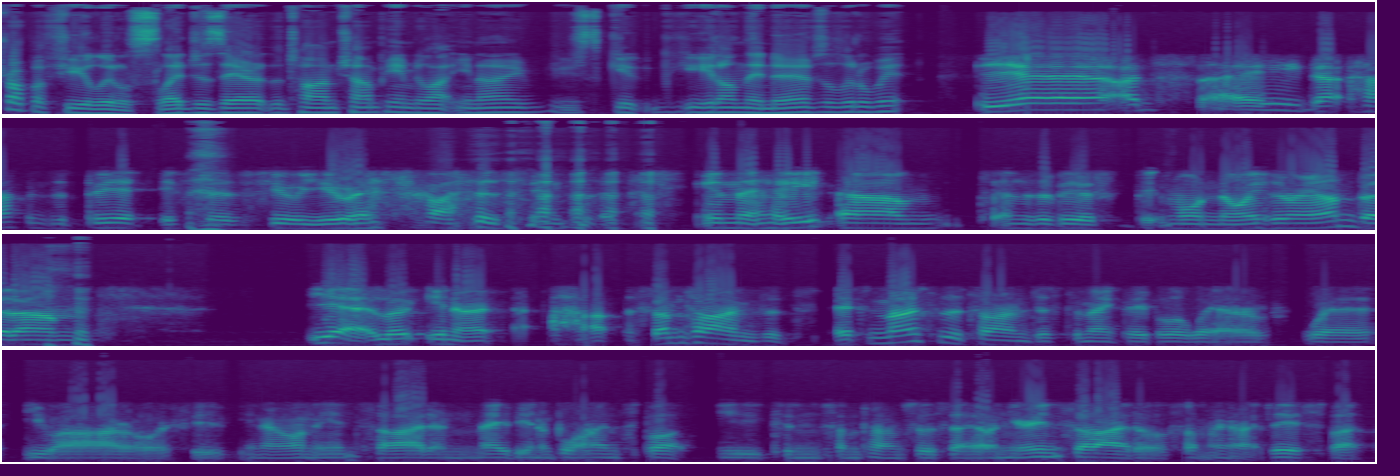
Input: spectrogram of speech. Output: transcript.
drop a few little sledges there at the time champion? Be like, you know, you just get, get on their nerves a little bit? Yeah, I'd say that happens a bit if there's fewer US riders in the, in the heat. Um, tends to be a bit more noise around, but um, yeah, look, you know, uh, sometimes it's it's most of the time just to make people aware of where you are, or if you you know on the inside and maybe in a blind spot, you can sometimes sort of say on your inside or something like this. But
